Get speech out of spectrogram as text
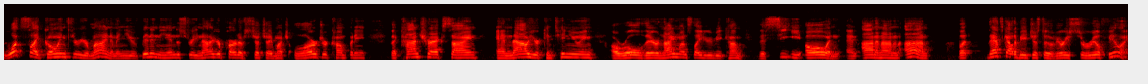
what's like going through your mind i mean you've been in the industry now you're part of such a much larger company the contract signed and now you're continuing a role there nine months later you become the ceo and and on and on and on but that's got to be just a very surreal feeling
